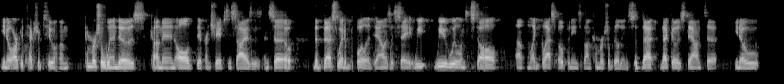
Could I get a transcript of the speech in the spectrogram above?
you know, architecture to them. Commercial windows come in all different shapes and sizes, and so the best way to boil it down is to say we we will install um, like glass openings on commercial buildings. So that that goes down to you know,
